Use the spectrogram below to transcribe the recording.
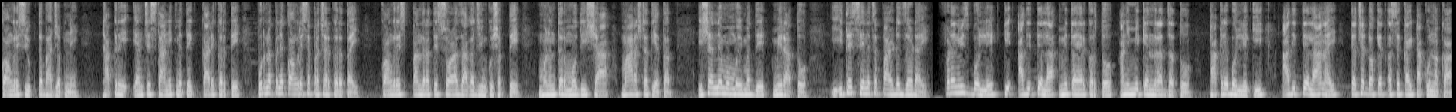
काँग्रेसयुक्त भाजपने. ठाकरे यांचे स्थानिक नेते कार्यकर्ते पूर्णपणे काँग्रेसचा प्रचार करत आहे. काँग्रेस पंधरा ते सोळा जागा जिंकू शकते. म्हणून तर मोदी शाह महाराष्ट्रात येतात. ईशान्य मुंबईमध्ये मी राहतो. इथे सेनेचं पारडं जड आहे. फडणवीस बोलले की आदित्यला मी तयार करतो आणि मी केंद्रात जातो. ठाकरे बोलले की आदित्य लहान आहे त्याच्या डोक्यात असे काही टाकू नका.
